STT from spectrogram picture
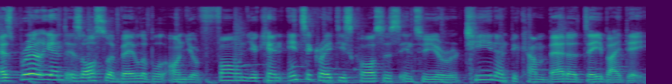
As Brilliant is also available on your phone, you can integrate these courses into your routine and become better day by day.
